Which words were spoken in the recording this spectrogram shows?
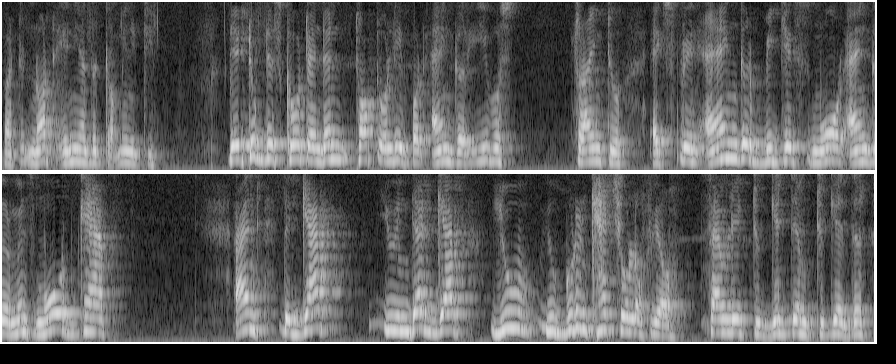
but not any other community. They took this quote and then talked only about anger. He was trying to explain anger begets more anger means more gap. And the gap you in that gap you you couldn't catch hold of your family to get them together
